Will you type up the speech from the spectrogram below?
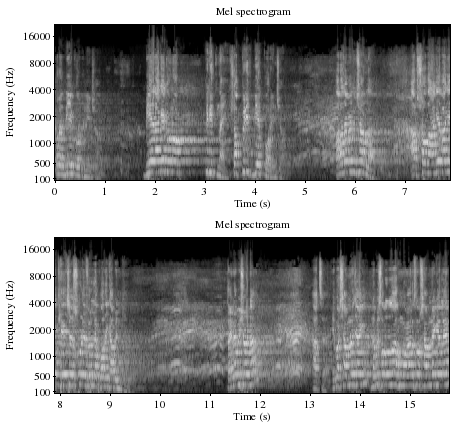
পরে বিয়ে করবেন ইনশাল্লাহ বিয়ের আগে কোনো পীড়িত নাই, সব পীড়িত বিয়ের পরে ইনশাল্লাহ পারা যাবেন ইনশাল্লাহ আর সব আগে ভাগে খেয়ে শেষ করে ফেললে পরে খাবেন কি? তাই না বিষয়টা? আচ্ছা এবার সামনে যাই। নবী সাল্লাহ সামনে গেলেন,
